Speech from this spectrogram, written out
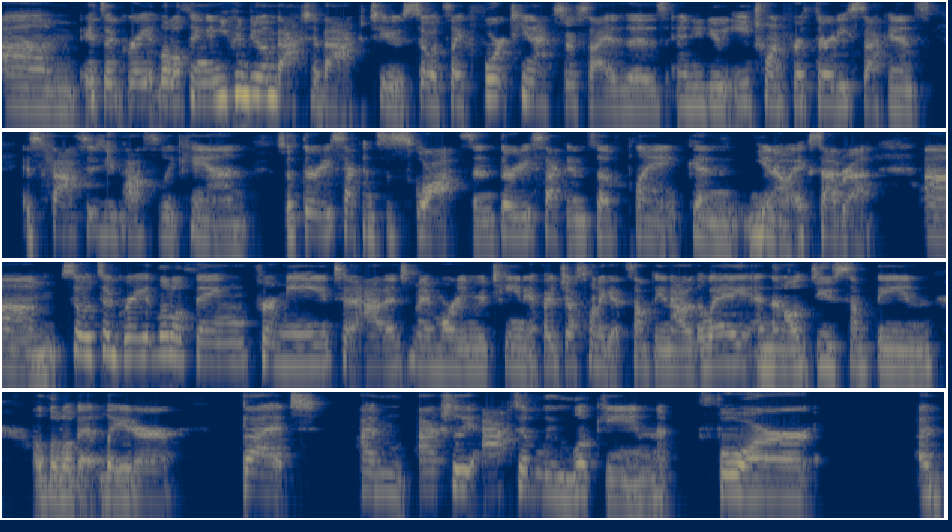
Um, it's a great little thing, and you can do them back to back too. So it's like 14 exercises, and you do each one for 30 seconds as fast as you possibly can. So 30 seconds of squats and 30 seconds of plank, and you know, etc. Um, so it's a great little thing for me to add into my morning routine if I just want to get something out of the way, and then I'll do something a little bit later. But I'm actually actively looking for a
